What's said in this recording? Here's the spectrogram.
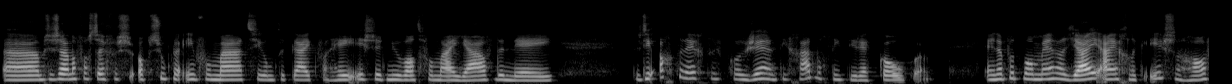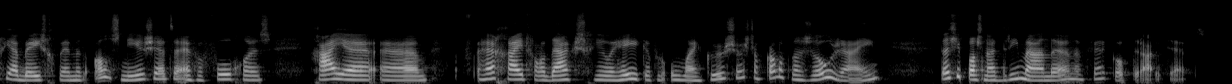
Um, ze zijn alvast even op zoek naar informatie om te kijken van... hey, is dit nu wat voor mij, ja of de nee? Dus die 98% die gaat nog niet direct kopen. En op het moment dat jij eigenlijk eerst een half jaar bezig bent met alles neerzetten... en vervolgens ga je, um, ga je het van de daken schreeuwen... hey, ik heb een online cursus, dan kan het maar zo zijn... dat je pas na drie maanden een verkoop eruit hebt.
